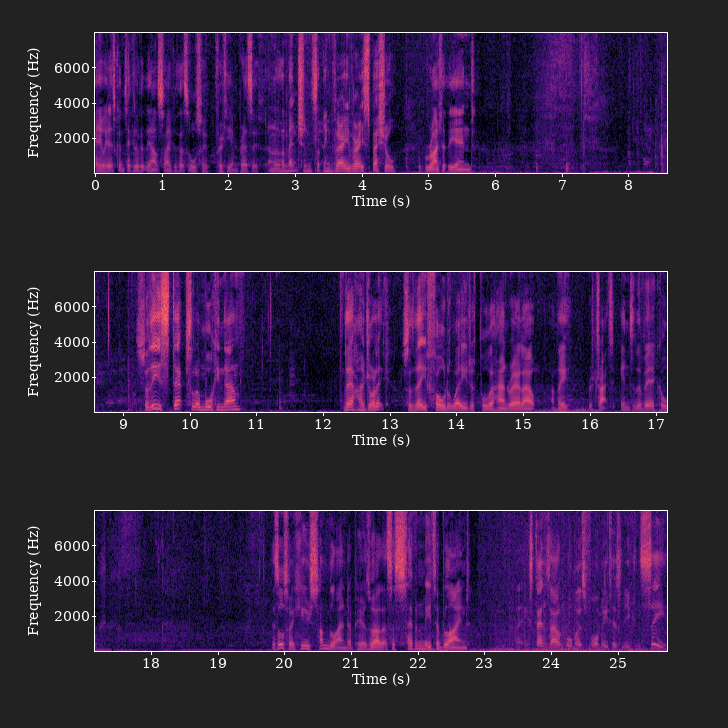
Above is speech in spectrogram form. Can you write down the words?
Anyway, let's go and take a look at the outside because that's also pretty impressive. And as I mentioned, something very, very special right at the end. So these steps that I'm walking down, they're hydraulic, so they fold away. You just pull the handrail out and they retract into the vehicle. There's also a huge sun blind up here as well. That's a seven meter blind. And it extends out almost four meters and you can see,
